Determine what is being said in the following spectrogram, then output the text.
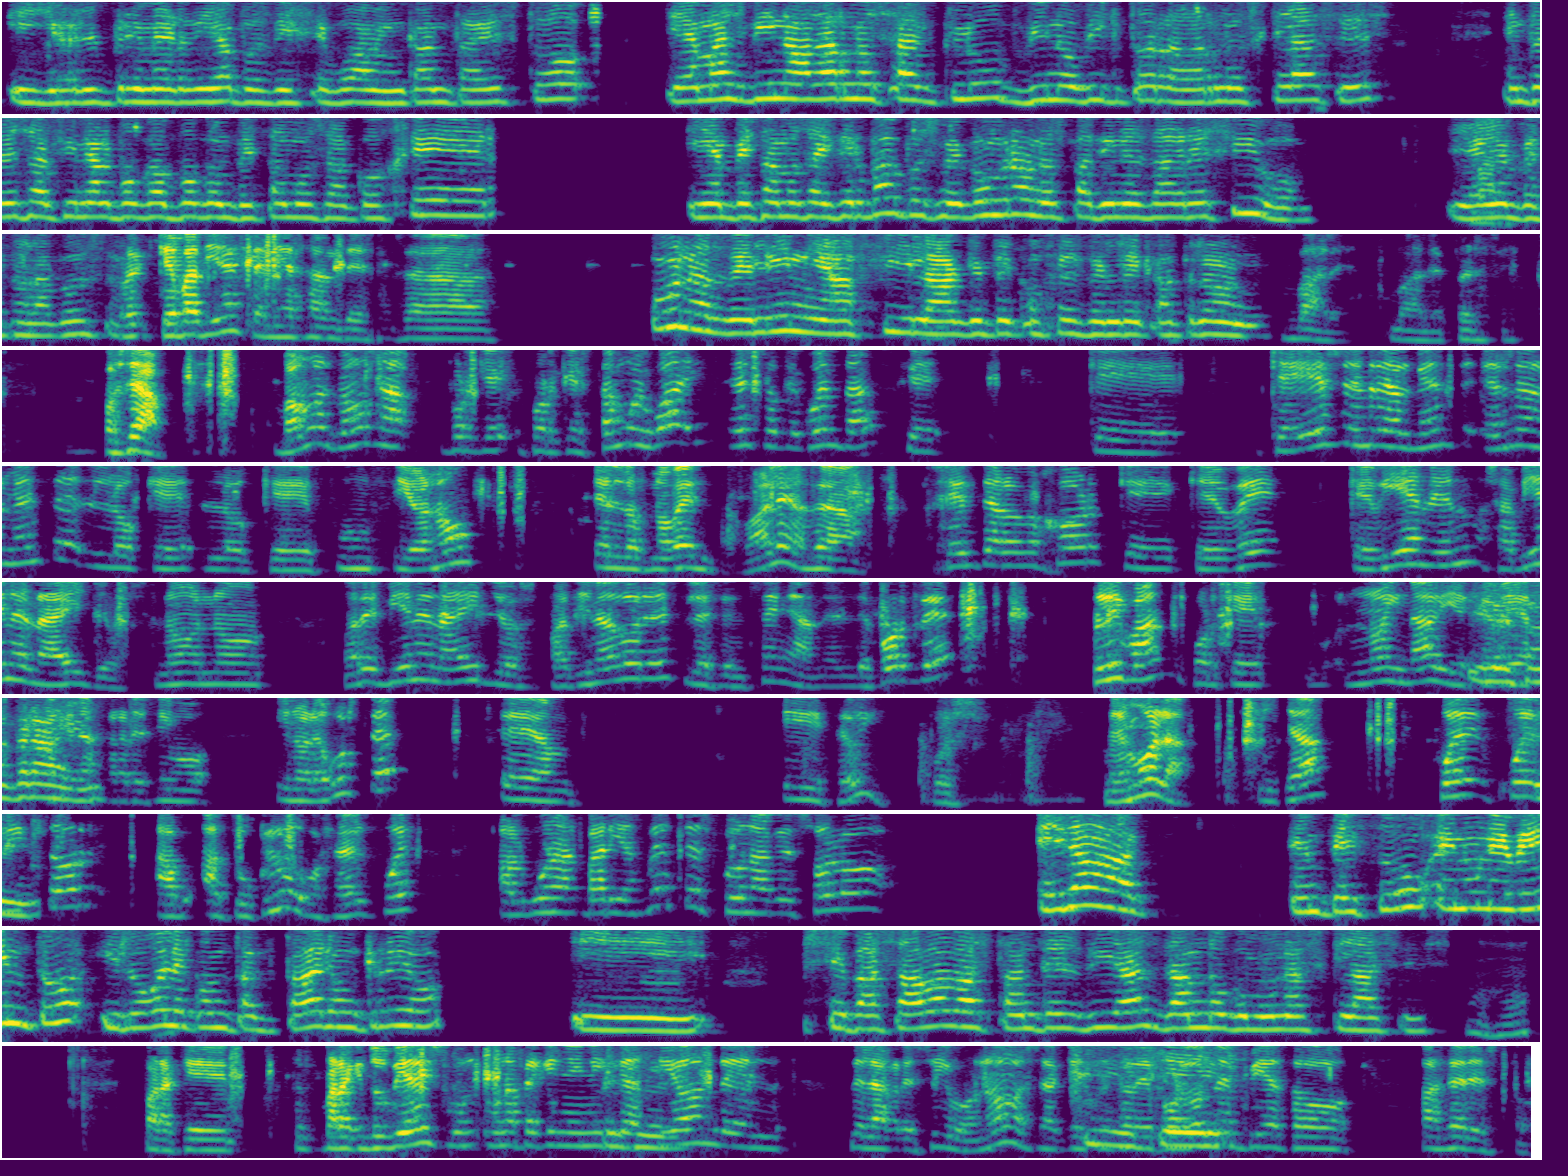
Y yo el primer día pues dije, Buah, me encanta esto. Y además vino a darnos al club, vino Víctor a darnos clases. Entonces al final poco a poco empezamos a coger y empezamos a decir, va, pues me compro unos patines de agresivo. Y ahí empezó la cosa. ¿Qué patines tenías antes? O sea, Unos de línea fila que te coges del decatlón. vale, vale, perfecto. O sea, vamos, vamos a. Porque, porque está muy guay eso que cuentas, que, que, que es en realmente, es realmente lo que, lo que funcionó en los 90, ¿vale? O sea, gente a lo mejor que, que ve que vienen, o sea, vienen a ellos, no, no, ¿vale? Vienen a ellos patinadores, les enseñan el deporte, flipan, porque no hay nadie que vea patinaje agresivo y no le guste, eh, y dice, uy, pues me mola. Y ya fue, fue Sí. Víctor a, a tu club, o sea, él fue algunas, varias veces, fue una vez solo, Era, empezó en un evento y luego le contactaron, creo, y se pasaba bastantes días dando como unas clases. Para que para que tuvierais un- una pequeña iniciación es. del, del agresivo, ¿no? O sea, que Sí, por dónde empiezo a hacer esto.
